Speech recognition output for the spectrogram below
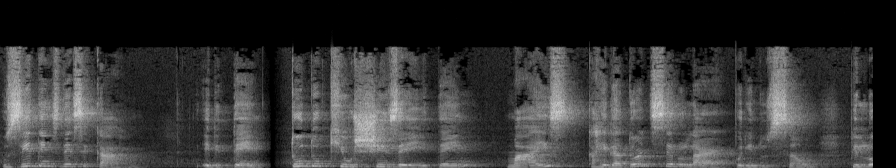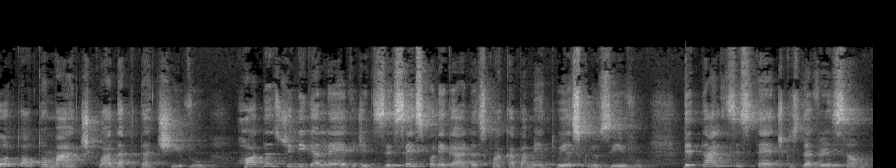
Os itens desse carro, ele tem tudo que o XEI tem, mais carregador de celular por indução, piloto automático adaptativo, rodas de liga leve de 16 polegadas com acabamento exclusivo, detalhes estéticos da versão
